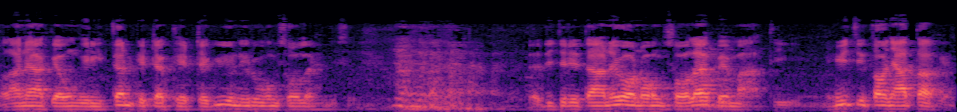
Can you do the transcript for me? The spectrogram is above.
Malahnya agak wong wiridan gede-gede itu ya niru wong soleh. Jadi ceritanya wong soleh be mati. Ini cerita nyata kan.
